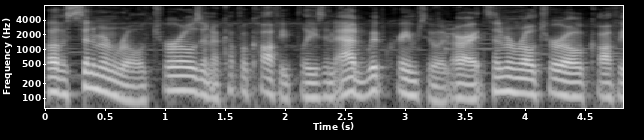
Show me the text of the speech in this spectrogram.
I'll have a cinnamon roll, churros, and a cup of coffee, please, and add whipped cream to it. All right, cinnamon roll, churro, coffee.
